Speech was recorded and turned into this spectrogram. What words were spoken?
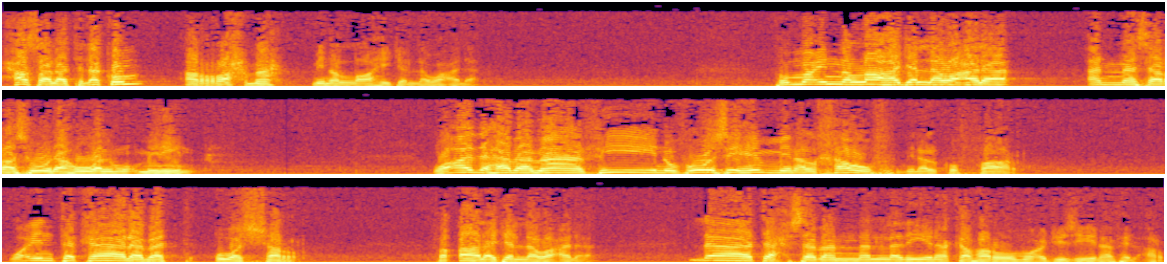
حصلت لكم الرحمة من الله جل وعلا. ثم إن الله جل وعلا أنس رسوله والمؤمنين. وأذهب ما في نفوسهم من الخوف من الكفار. وإن تكالبت قوى الشر. فقال جل وعلا لا تحسبن الذين كفروا معجزين في الأرض.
